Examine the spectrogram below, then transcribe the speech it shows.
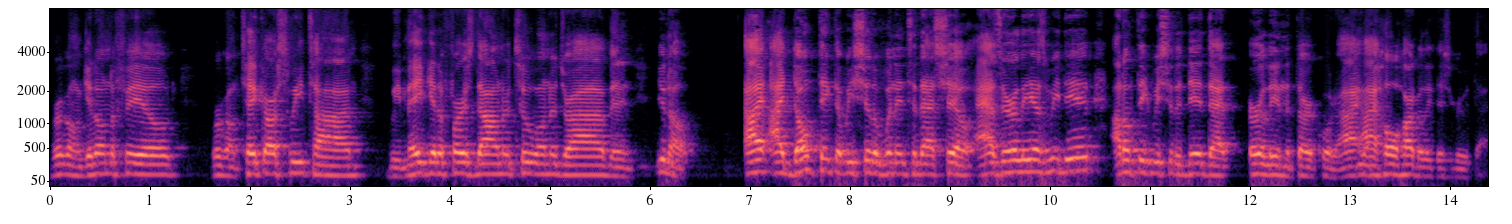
we're going to get on the field, we're going to take our sweet time. We may get a first down or two on the drive. And, you know, I, I don't think that we should have went into that shell as early as we did. I don't think we should have did that early in the third quarter. I, I wholeheartedly disagree with that.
